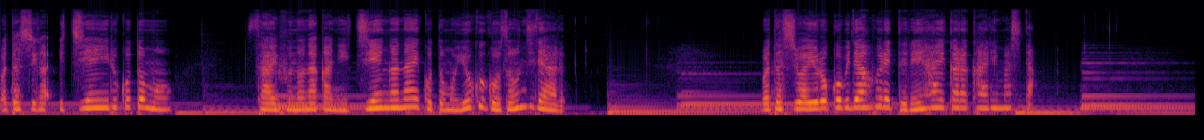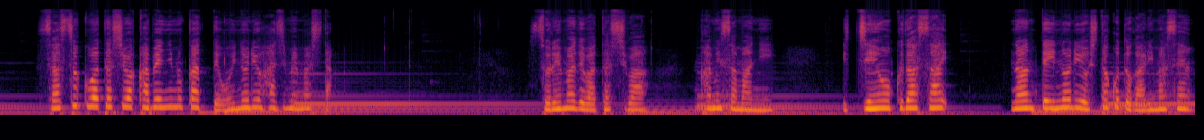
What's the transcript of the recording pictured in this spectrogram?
私が1円いることも財布の中に1円がないこともよくご存知である。私は喜びであふれて礼拝から帰りました。早速私は壁に向かってお祈りを始めました。それまで私は神様に1円をくださいなんて祈りをしたことがありません。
